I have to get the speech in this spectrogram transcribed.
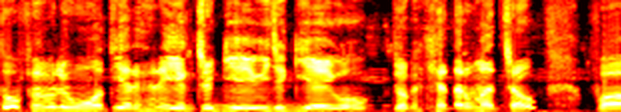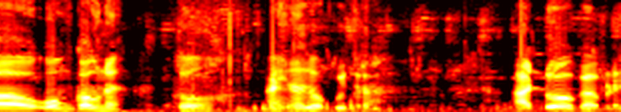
તો ફેમિલી હું અત્યારે છે ને એક જગ્યાએ એવી જગ્યાએ આવ્યો હોઉં જો કે ખેતરમાં જ છું. ઓમ કહું ને, તો અહીંના જો કૂતરા. આ ડોગ આપણે.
